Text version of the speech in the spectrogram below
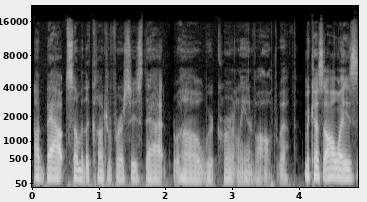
about some of the controversies that uh, we're currently involved with. Because always,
